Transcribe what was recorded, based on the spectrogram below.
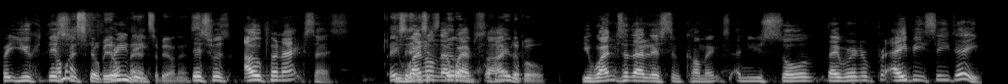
But you. This I might still be on there, to be honest. This was open access. Is you it? went on their website. Available. You went to their list of comics and you saw they were in a ABCD.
